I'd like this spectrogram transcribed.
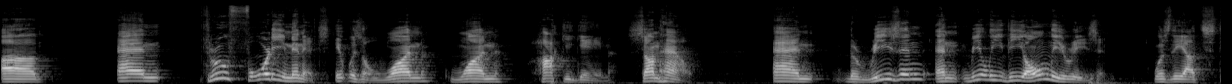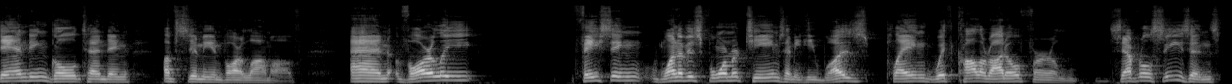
Uh, and through 40 minutes, it was a 1 1 hockey game somehow. And the reason, and really the only reason, was the outstanding goaltending of Semyon Varlamov. And Varley facing one of his former teams. I mean, he was playing with Colorado for several seasons.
